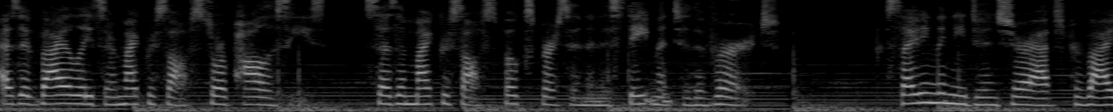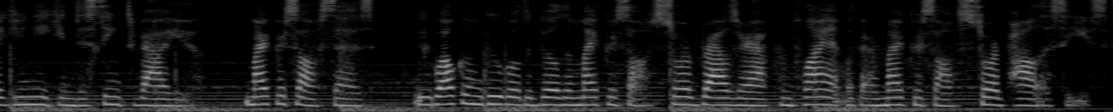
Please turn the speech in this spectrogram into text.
as it violates our Microsoft Store policies, says a Microsoft spokesperson in a statement to The Verge. Citing the need to ensure apps provide unique and distinct value, Microsoft says, we welcome Google to build a Microsoft Store browser app compliant with our Microsoft Store policies.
